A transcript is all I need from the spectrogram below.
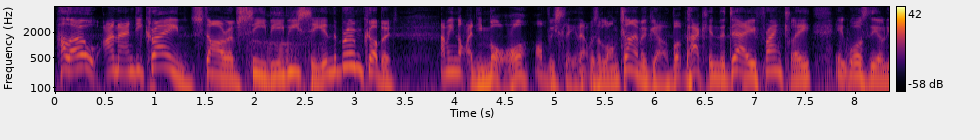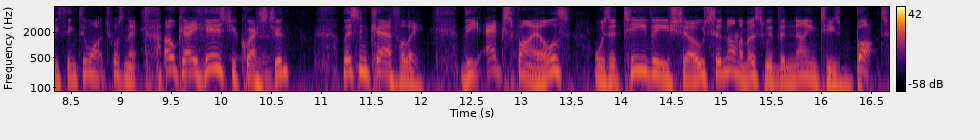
Hello, I'm Andy Crane, star of CBBC in the Broom Cupboard. I mean, not anymore, obviously, that was a long time ago, but back in the day, frankly, it was the only thing to watch, wasn't it? Okay, here's your question. Listen carefully. The X Files was a TV show synonymous with the 90s, but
